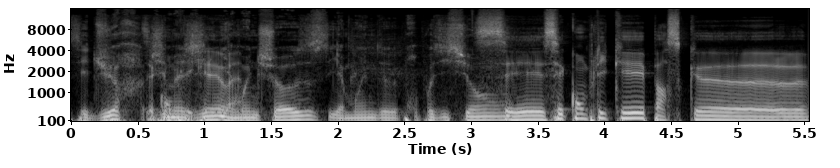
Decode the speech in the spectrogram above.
C'est dur, j'imagine. Il y a ouais. moins de choses, il y a moins de propositions. C'est compliqué parce que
